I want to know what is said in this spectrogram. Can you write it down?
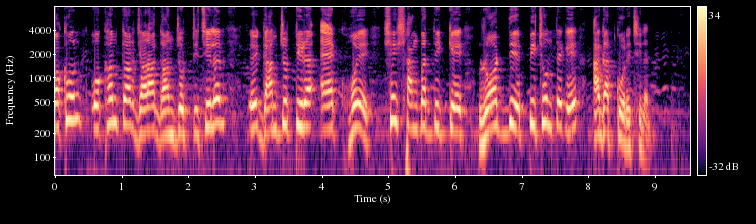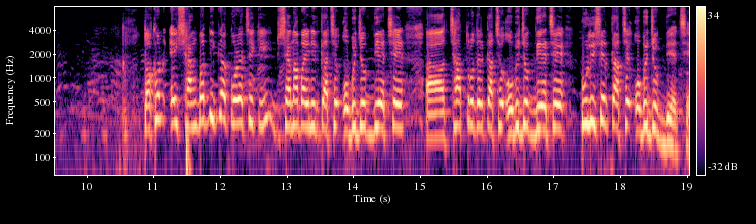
তখন ওখানকার যারা গানজট্টি ছিলেন, এই গানজট্টিরা এক হয়ে সেই সাংবাদিককে রড দিয়ে পিছন থেকে আঘাত করেছিলেন। তখন এই সাংবাদিকরা করেছে কি, সেনাবাহিনীর কাছে অভিযোগ দিয়েছে ছাত্রদের কাছে অভিযোগ দিয়েছে, পুলিশের কাছে অভিযোগ দিয়েছে।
